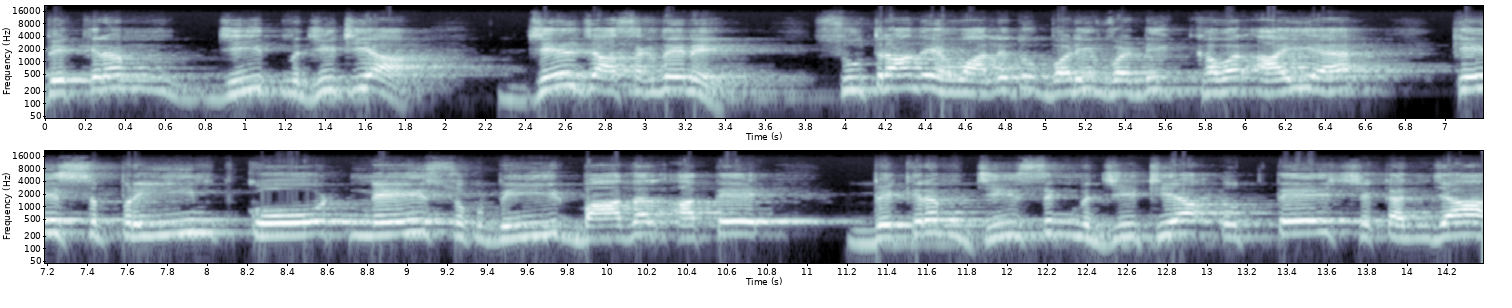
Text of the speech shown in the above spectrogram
ਬਿਕਰਮਜੀਤ ਮਜੀਠੀਆ ਜੇਲ੍ਹ ਜਾ ਸਕਦੇ ਨੇ। ਸੂਤਰਾਂ ਦੇ ਹਵਾਲੇ ਤੋਂ ਬੜੀ ਵੱਡੀ ਖਬਰ ਆਈ ਹੈ ਕਿ ਸੁਪਰੀਮ ਕੋਰਟ ਨੇ ਸੁਖਬੀਰ ਬਾਦਲ ਅਤੇ ਬਿਕਰਮਜੀਤ ਸਿੰਘ ਮਜੀਠੀਆ ਉੱਤੇ ਸ਼ਿਕੰਜਾ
